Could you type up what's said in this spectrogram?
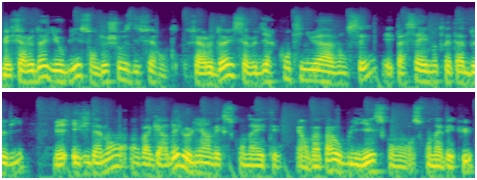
Mais faire le deuil et oublier sont deux choses différentes. Faire le deuil, ça veut dire continuer à avancer et passer à une autre étape de vie. Mais évidemment, on va garder le lien avec ce qu'on a été. Et on va pas oublier ce qu'on a vécu.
